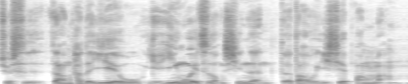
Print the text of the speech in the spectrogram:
就是让它的业务也因为这种信任得到一些帮忙。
